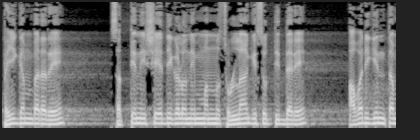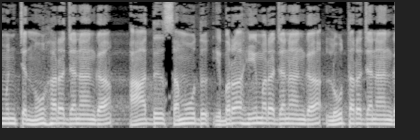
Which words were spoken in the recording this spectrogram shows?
ಪೈಗಂಬರರೆ ಸತ್ಯ ನಿಷೇಧಿಗಳು ನಿಮ್ಮನ್ನು ಸುಳ್ಳಾಗಿಸುತ್ತಿದ್ದರೆ ಅವರಿಗಿಂತ ಮುಂಚೆ ನೂಹರ ಜನಾಂಗ ಆದ್ ಸಮೂದ್ ಇಬ್ರಾಹಿಮರ ಜನಾಂಗ ಲೂತರ ಜನಾಂಗ.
